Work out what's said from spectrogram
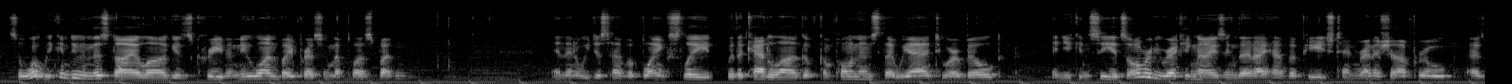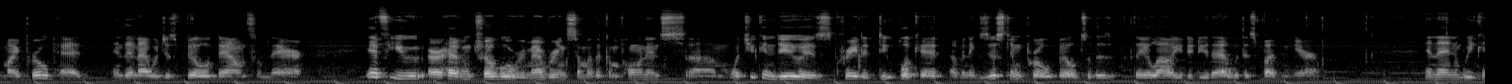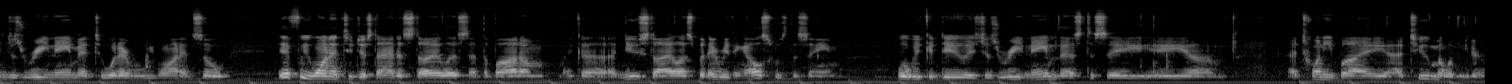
So what we can do in this dialog is create a new one by pressing the plus button. And then we just have a blank slate with a catalog of components that we add to our build. And you can see it's already recognizing that I have a PH10 Renishaw probe as my probe head and then I would just build down from there. If you are having trouble remembering some of the components, um, what you can do is create a duplicate of an existing probe build so they allow you to do that with this button here and then we can just rename it to whatever we wanted. So if we wanted to just add a stylus at the bottom, like a, a, new stylus, but everything else was the same, what we could do is just rename this to say a, um, a 20 by uh, 2 millimeter.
